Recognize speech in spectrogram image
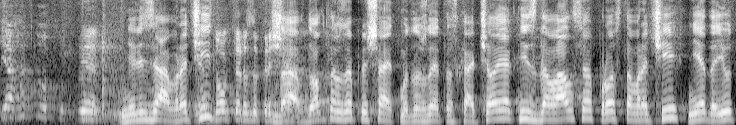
Я готов. Нельзя, врачи... Нет, доктор запрещает. Да, доктор запрещает, мы должны это сказать. Человек не сдавался, просто врачи не дают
